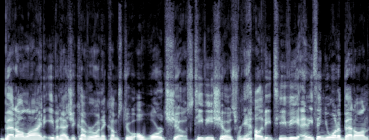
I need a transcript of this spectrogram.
Bet Online even has you covered when it comes to award shows, TV shows, reality TV, anything you want to bet on,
